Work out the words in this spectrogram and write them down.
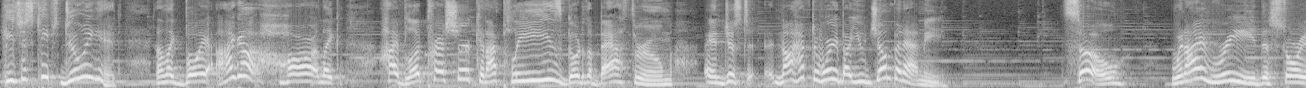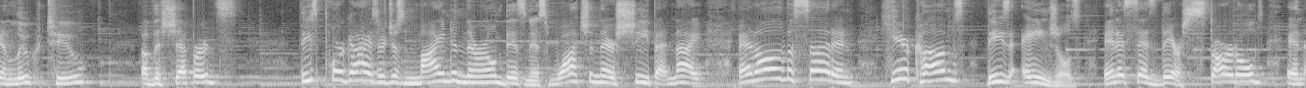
he just keeps doing it. And I'm like, boy, I got hard, like high blood pressure. Can I please go to the bathroom and just not have to worry about you jumping at me? So, when I read the story in Luke 2 of the shepherds, these poor guys are just minding their own business, watching their sheep at night, and all of a sudden, here comes these angels. And it says they are startled, and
